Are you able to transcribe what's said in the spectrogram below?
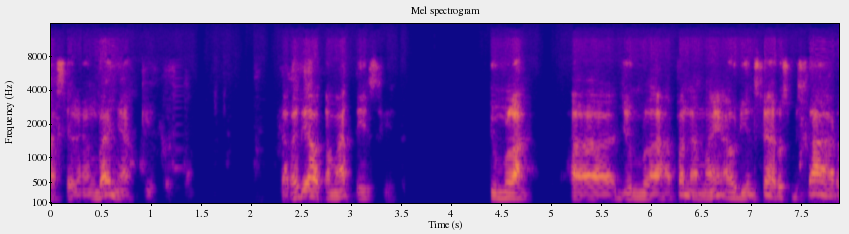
hasil yang banyak gitu karena dia otomatis gitu. jumlah uh, jumlah apa namanya audiensnya harus besar.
